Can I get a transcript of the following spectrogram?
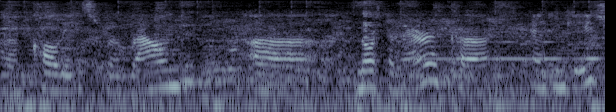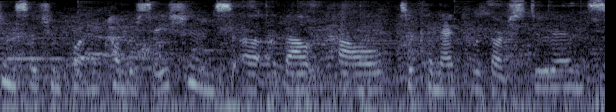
um, colleagues from around uh, North America and engage in such important conversations uh, about how to connect with our students,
